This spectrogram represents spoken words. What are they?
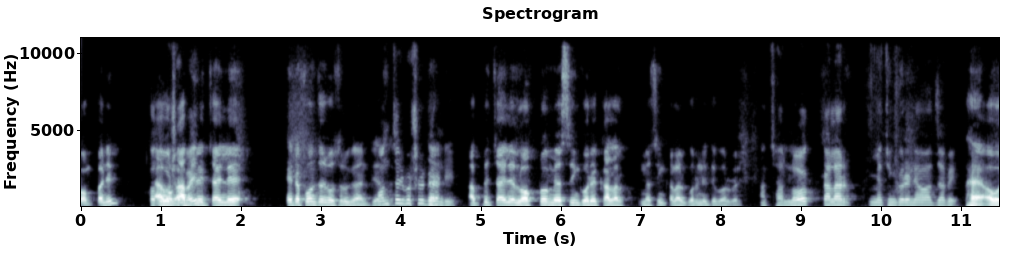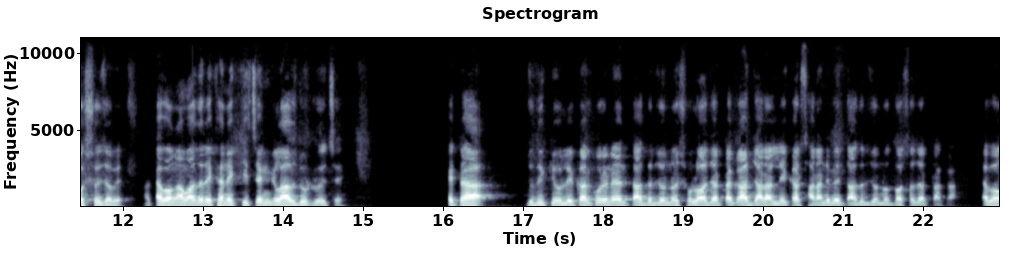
কোম্পানির এবং আপনি চাইলে এটা পঞ্চাশ বছর গ্যারান্টি আছে। পঞ্চাশ বছর। গ্যারান্টি আপনি চাইলে লক লকটো ম্যাচিং করে কালার ম্যাচিং কালার করে নিতে পারবেন। আচ্ছা লক কালার ম্যাচিং করে নেওয়া যাবে? হ্যাঁ অবশ্যই যাবে। আচ্ছা। এবং আমাদের এখানে কিচেন গ্লাস ডোর রয়েছে। এটা যদি কেউ লেকার করে নেন তাদের জন্য ষোলো হাজার টাকা। যারা লেকার ছাড়া নেবেন তাদের জন্য দশ হাজার টাকা। এবং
